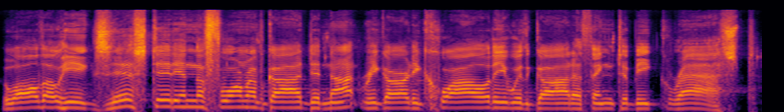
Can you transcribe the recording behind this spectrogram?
who, although he existed in the form of God, did not regard equality with God a thing to be grasped,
